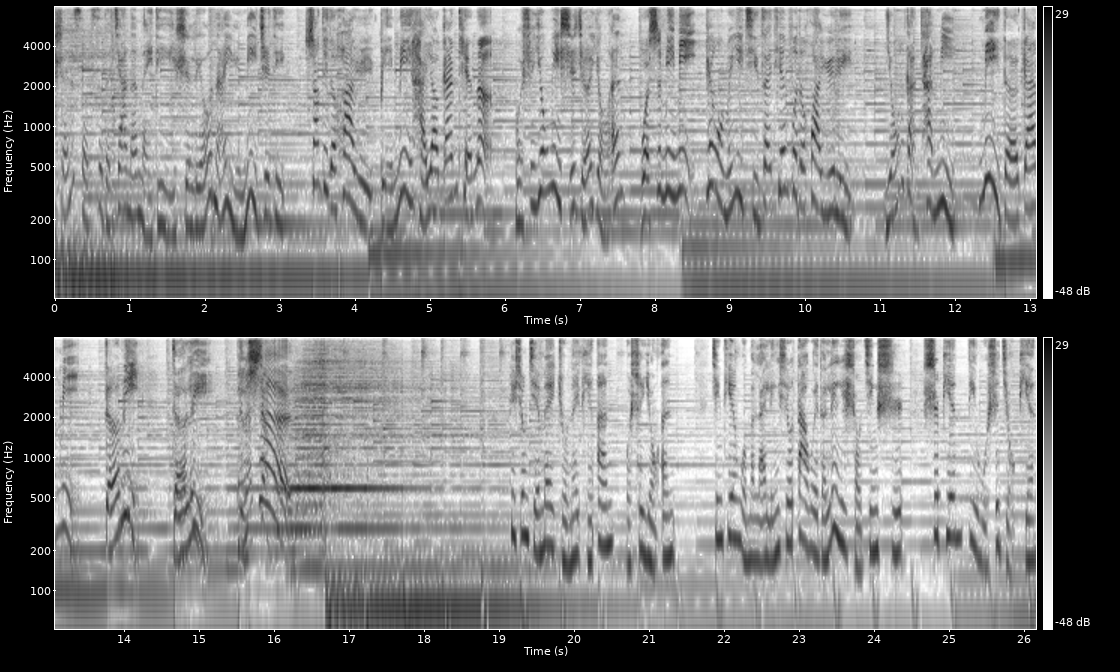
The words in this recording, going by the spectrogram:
神所赐的迦南美地是流奶与蜜之地，上帝的话语比蜜还要甘甜呢。我是优蜜使者永恩，我是蜜蜜，让我们一起在天赋的话语里勇敢探蜜。蜜得甘蜜，得蜜得利得胜。弟兄姐妹，主内平安，我是永恩。今天我们来灵修大卫的另一首经诗诗篇第五十九篇。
